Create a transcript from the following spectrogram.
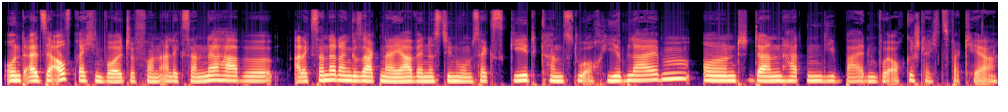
Und als er aufbrechen wollte von Alexander, habe Alexander dann gesagt, naja, wenn es dir nur um Sex geht, kannst du auch hier bleiben. Und dann hatten die beiden wohl auch Geschlechtsverkehr.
